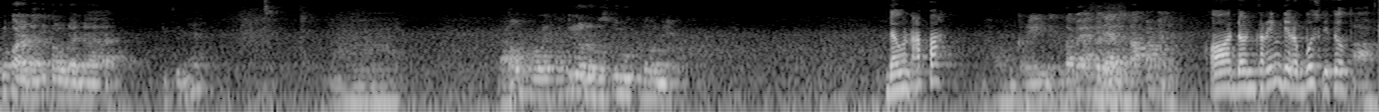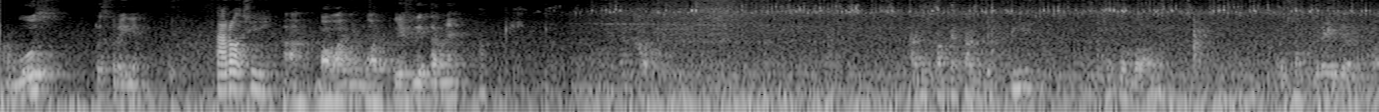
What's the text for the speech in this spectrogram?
Lu kalau nanti kalau udah ada itunya hmm, daun boleh tapi lu rebus dulu daunnya Daun apa? daun kering gitu tapi asal jangan tapang aja Oh, daun kering direbus gitu. ah rebus terus keringin Taruh sini. ah bawahnya buat leaf liternya Oke. Anu pakai tang jepit. Apa bang? Besok gereja lupa.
